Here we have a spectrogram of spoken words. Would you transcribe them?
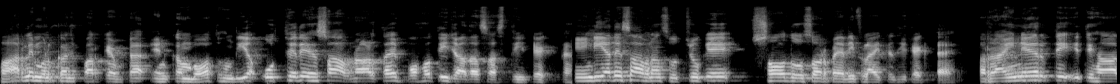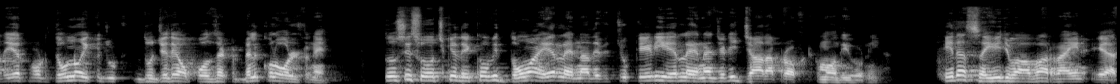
ਬਾਹਰਲੇ ਮੁਲਕਾਂ 'ਚ ਪਰ ਕੈਪਟਾ ਇਨਕਮ ਬਹੁਤ ਹੁੰਦੀ ਆ, ਉੱਥੇ ਦੇ ਹਿਸਾਬ ਨਾਲ ਤਾਂ ਇਹ ਬਹੁਤ ਹੀ ਜ਼ਿਆਦਾ ਸਸਤੀ ਟਿਕਟ ਹੈ। ਇੰਡੀਆ ਦੇ ਹਿਸਾਬ ਨਾਲ ਸੋਚੋ ਕਿ 100-200 ਰੁਪਏ ਦੀ ਫਲਾਈਟ ਦੀ ਟਿਕਟ ਹੈ। ਰਾਈਨੇਅਰ ਤੇ ਇਤਿਹਾਦ 에ਅਰਪੋਰਟ ਦੋਨੋਂ ਇੱਕ ਦੂਜੇ ਦੇ ਆਪੋਜ਼ਿਟ ਬਿਲਕੁਲ ਉਲਟ ਨੇ। ਤੁਸੀਂ ਸੋਚ ਕੇ ਦੇਖੋ ਵੀ ਦੋਵਾਂ 에ਅਰਲਾਈਨਾਂ ਦੇ ਵਿੱਚੋਂ ਕਿਹੜੀ 에ਅਰਲਾਈਨ ਹੈ ਜਿਹੜੀ ਜ਼ਿਆਦਾ ਪ੍ਰੋਫਿਟ ਕਮਾਉਂਦੀ ਹੋਣੀ ਆ। ਇਹਦਾ ਸਹੀ ਜਵਾਬ ਆ ਰਾਈਨ 에ਅਰ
